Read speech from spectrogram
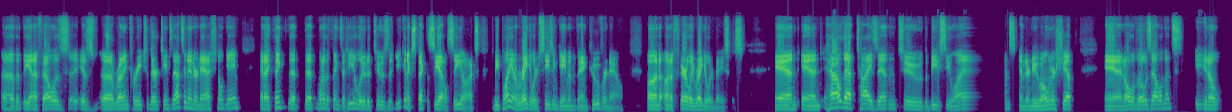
uh, that the NFL is is uh, running for each of their teams, that's an international game. And I think that that one of the things that he alluded to is that you can expect the Seattle Seahawks to be playing a regular season game in Vancouver now on on a fairly regular basis. And and how that ties into the BC Lions and their new ownership and all of those elements, you know,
